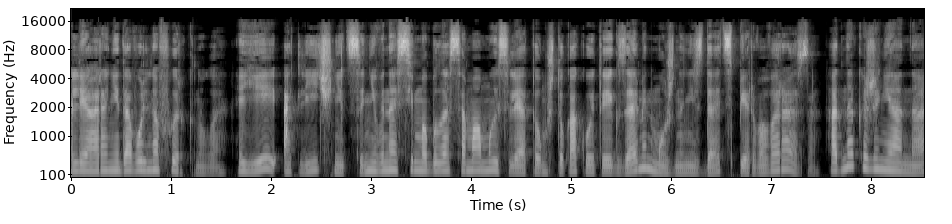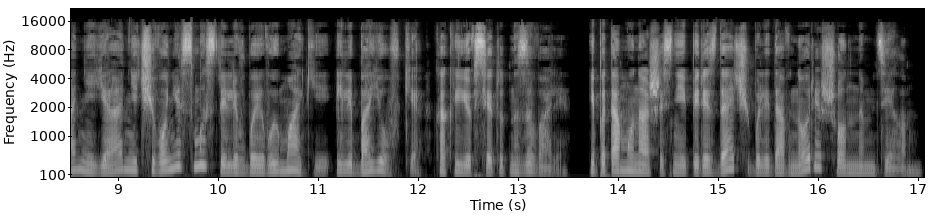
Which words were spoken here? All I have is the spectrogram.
Лиара недовольно фыркнула. Ей, отличнице, невыносима была сама мысль о том, что какой-то экзамен можно не сдать с первого раза. Однако же ни она, ни я ничего не смыслили в боевой магии или боевке, как ее все тут называли. И потому наши с ней пересдачи были давно решенным делом.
